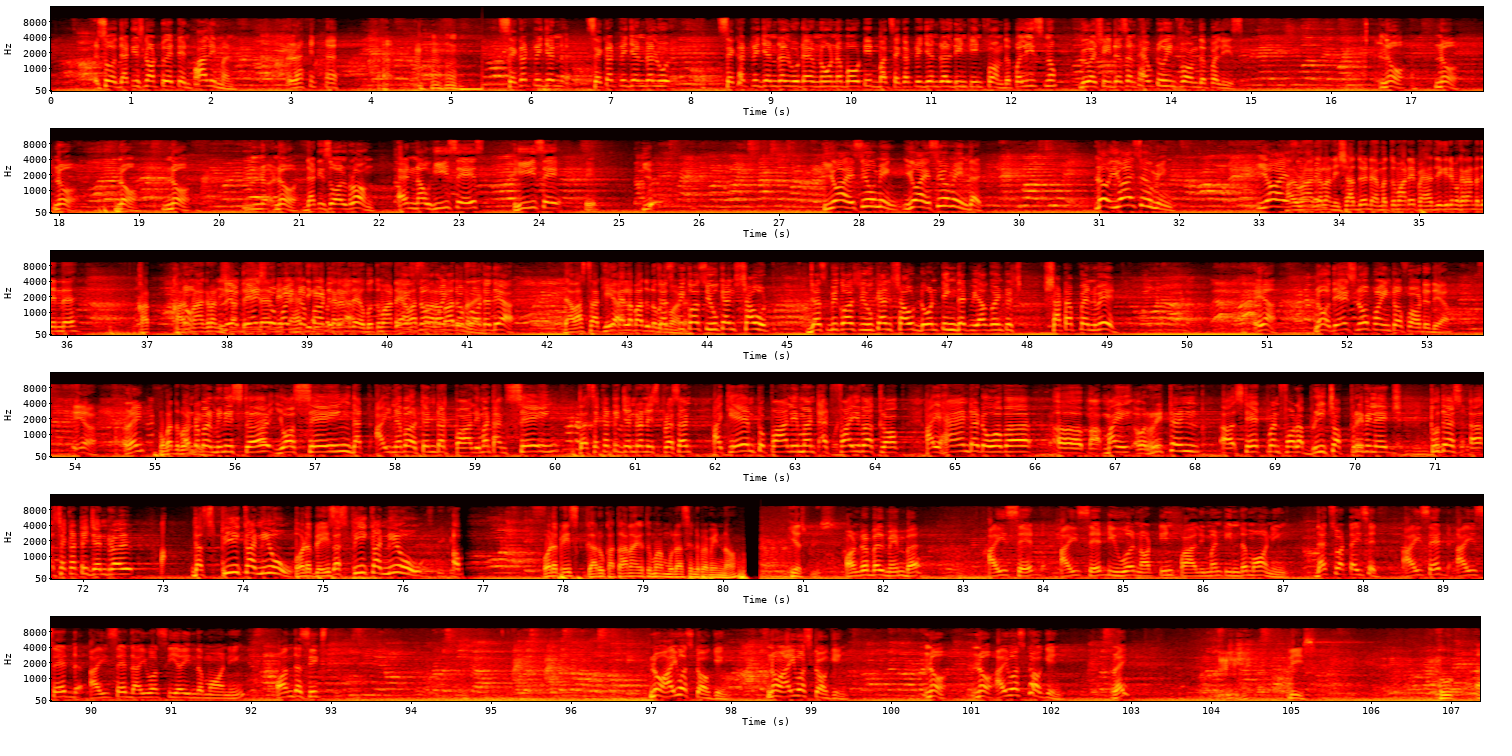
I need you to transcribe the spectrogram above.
So that is not to attend parliament, right? Secretary General, Secretary General, would, Secretary General would have known about it, but Secretary General didn't inform the police, no, because she doesn't have to inform the police. No, no, no, no, no, no, no. That is all wrong. And now he says, he say, you, you are assuming, you are assuming that. No, you are assuming. කරුණා. කරලා නිශ්ශබ්ද වෙන්න ඇමතුමාට පැහැදිලි කිරීම කරන්න දෙන්න. කර- කරුණා කරලා නිශ්ශබ්ද වෙන්න මේ පැහැදිලි කිරීම කරන්න. දෙන්න ඔබතුමාට අවස්ථාව ලබා point of දුන්නා order දැන්. there. දැන් අවස්ථා Yeah. කීපයක් ලබා දුන්න Just ඔබතුමාට. because you can shout, just because you can shout, don't think that we are going to sh- shut up and wait. Yeah. No, there is no point of order there. Yeah, right? Honorable Minister, you're saying that I never attended Parliament. I'm saying the Secretary General is present. I came to Parliament at 5 o'clock. I handed over uh, my written uh, statement for a breach of privilege to the uh, Secretary General. The Speaker knew. Order, please. The Speaker knew. Order, please. Garu Katanayatuma Yes, please. Honorable Member. I said, I said you were not in parliament in the morning. That's what I said. I said, I said, I said I was here in the morning. On the 6th, No, I was talking. No, I was talking. No, no, I was talking. Right? Please. Who, uh,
